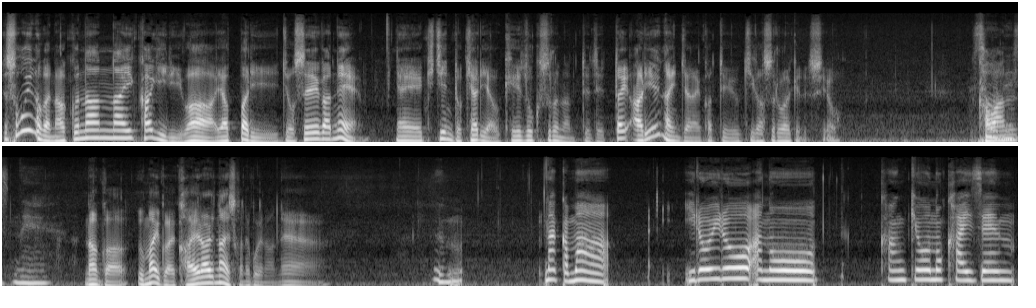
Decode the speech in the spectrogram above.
でそういうのがなくならない限りは、やっぱり女性がね、えーきちんとキャリアを継続するなんて絶対ありえないんじゃないかという気がするわけですよ。変わそうんですねなんか、うまい具合変えられないですかね、こういうのはね。うんなんかまあいろいろあの環境の改善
